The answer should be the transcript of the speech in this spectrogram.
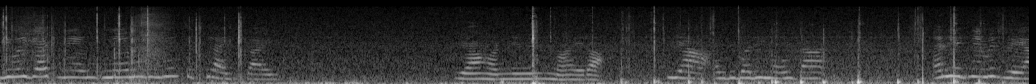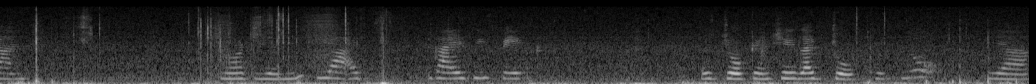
You will get name name reveal in six likes, guys. Yeah, her name is Myra. Yeah, everybody knows that. And his name is Rayan. Not really. Yeah, it's guys, he's fake. He's joking. She's like joking. No. Yeah.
